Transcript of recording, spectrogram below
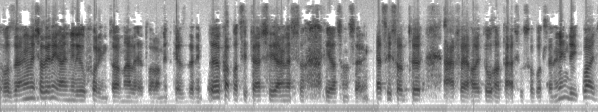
hozzányúlni, és azért néhány millió forinttal már lehet valamit kezdeni. Kapacitás hiány lesz a piacon szerint. Ez viszont árfelhajtó hatású szokott lenni mindig, vagy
